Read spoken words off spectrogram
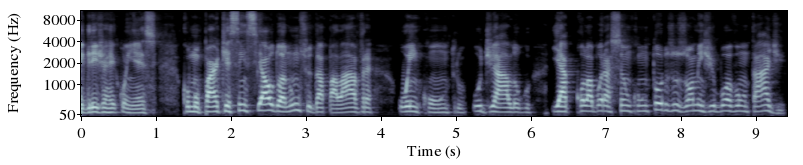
Igreja reconhece como parte essencial do anúncio da palavra o encontro, o diálogo e a colaboração com todos os homens de boa vontade,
